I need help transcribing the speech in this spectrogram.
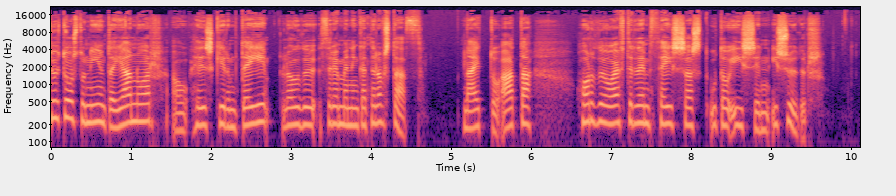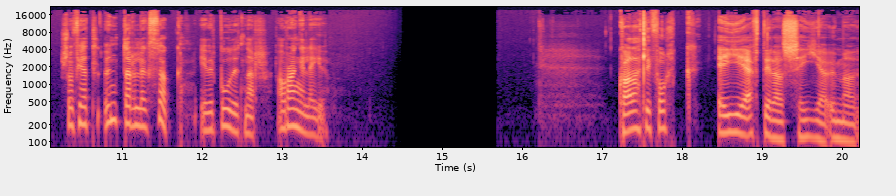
29. januar á heiðskýrum degi lögðu þremenningarnir af stað. Nætt og Ata horðu og eftir þeim þeysast út á ísin í söður svo fjall undarleg þögn yfir búðirnar á rangilegju. Hvað ætli fólk eigi eftir að segja um að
